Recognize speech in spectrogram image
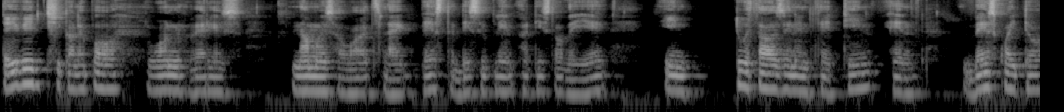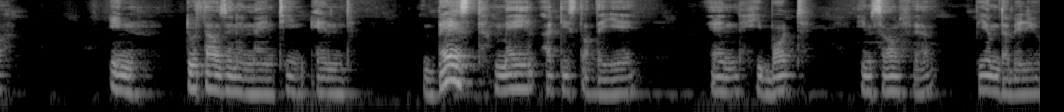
David Shikalepo won various numerous awards like Best Discipline Artist of the Year in 2013 and Best Kwaito in 2019 and Best Male Artist of the Year and he bought himself a BMW.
